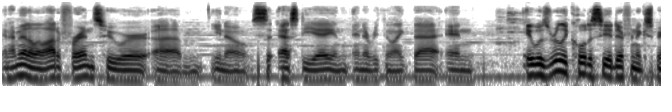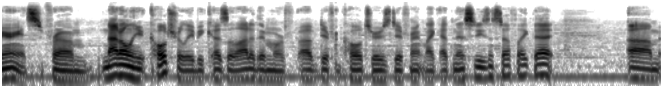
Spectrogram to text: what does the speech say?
and I met a lot of friends who were, um, you know, SDA and, and everything like that, and it was really cool to see a different experience from not only culturally because a lot of them were of different cultures, different like ethnicities and stuff like that. Um,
